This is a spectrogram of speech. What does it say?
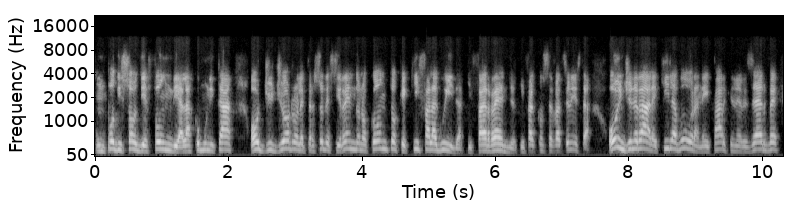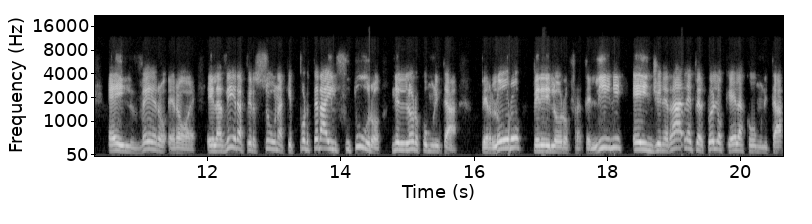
un po' di soldi e fondi alla comunità, oggigiorno le persone si rendono conto che chi fa la guida, chi fa il ranger, chi fa il conservazionista o in generale chi lavora nei parchi e nelle riserve è il vero eroe, è la vera persona che porterà il futuro nelle loro comunità per loro, per i loro fratellini e in generale per quello che è la comunità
